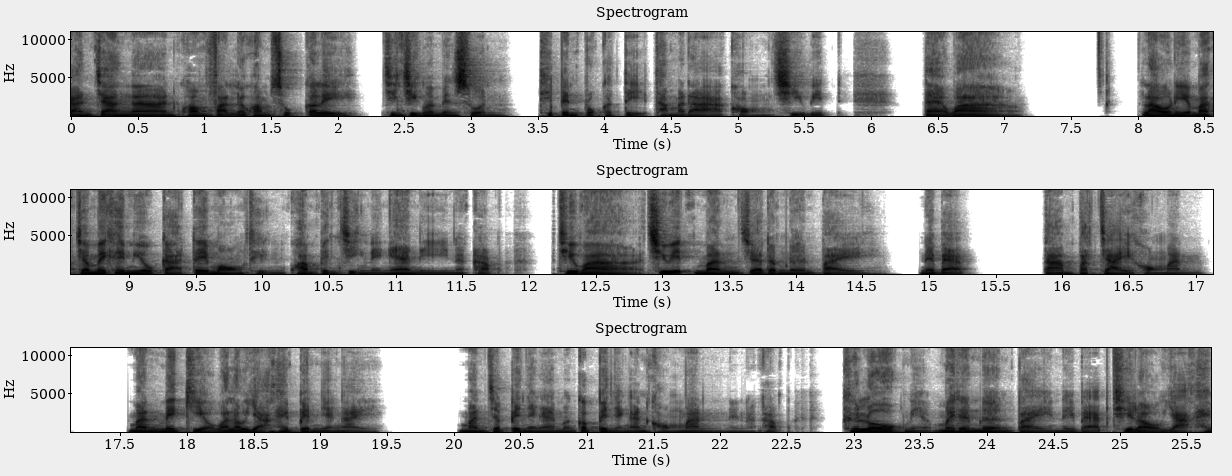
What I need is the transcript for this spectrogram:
การจ้างงานความฝันและความสุขก็เลย จริง ๆ มันเป็นส่วนที่เป็นปกติธรรมดาของชีวิต แต่ว่าเราเนี่ยมักจะไม่ค่อยมีโอกาสได้มองถึงความเป็นจริงในแง่นี้นะครับ ที่ว่าชีวิตมันจะดำเนินไปในแบบตามปัจจัยของมัน มันไม่เกี่ยวว่าเราอยากให้เป็นยังไง มันจะเป็นยังไงมันก็เป็นอย่างนั้นของมันเนี่ยนะครับ คือโลกเนี่ยไม่ดำเนินไปในแบบที่เราอยากให้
